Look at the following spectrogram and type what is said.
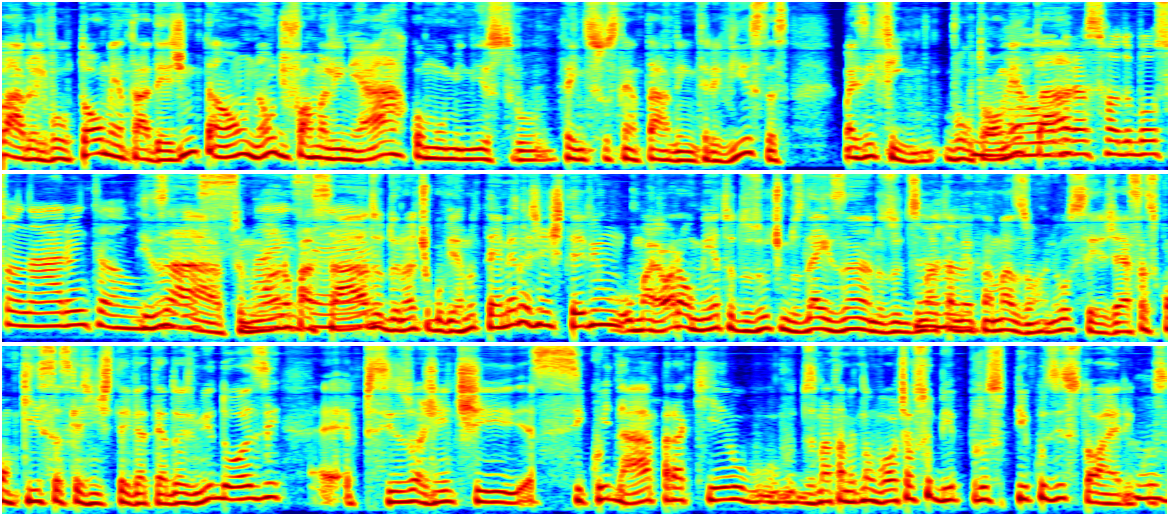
Claro, ele voltou a aumentar desde então, não de forma linear, como o ministro tem sustentado em entrevistas, mas enfim, voltou Não a é aumentar. obra só do Bolsonaro, então. Exato. Mas- no mas ano é- passado, durante o governo Temer, a gente teve um- o maior aumento dos últimos 10 anos do desmatamento na Amazônia. Ou seja, essas conquistas que a gente teve até 2012, é preciso a gente se cuidar para que o o desmatamento não volte a subir para os picos históricos.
